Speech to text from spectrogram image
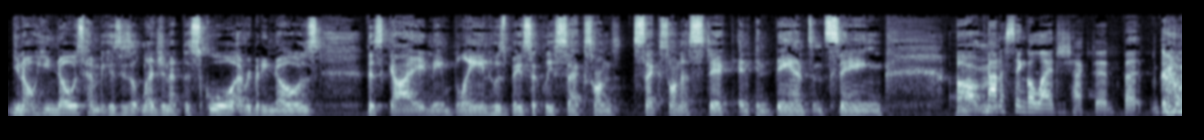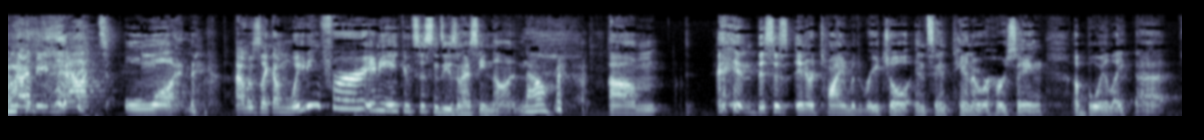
you know he knows him because he's a legend at the school. Everybody knows this guy named Blaine who's basically sex on sex on a stick and can dance and sing. Not a single lie detected, but I mean not one. I was like I'm waiting for any inconsistencies and I see none. no. And this is intertwined with Rachel and Santana rehearsing A Boy Like That,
